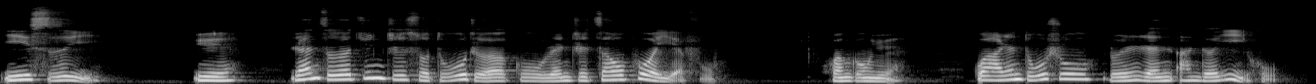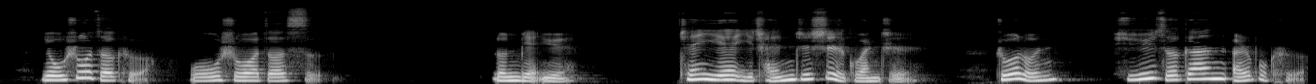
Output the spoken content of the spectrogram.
已死矣。”曰：“然则君之所读者，古人之糟粕也夫？”桓公曰。寡人读书，伦人安得异乎？有说则可，无说则死。伦扁曰：“臣也以臣之事观之。卓伦，徐则干而不可，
